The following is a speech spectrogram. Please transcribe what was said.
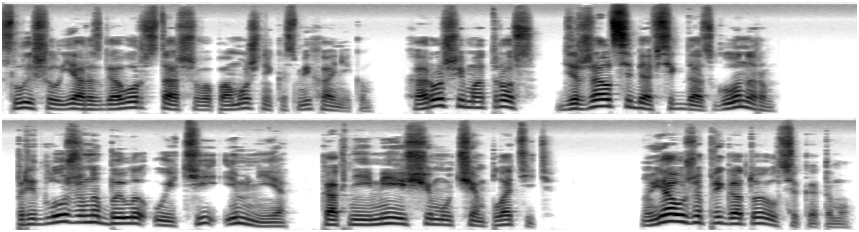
слышал я разговор старшего помощника с механиком. Хороший матрос, держал себя всегда с гонором. Предложено было уйти и мне, как не имеющему чем платить. Но я уже приготовился к этому.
